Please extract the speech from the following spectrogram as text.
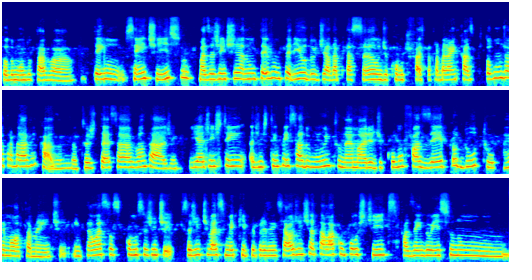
todo mundo estava tem um sente isso, mas a gente já não teve um período de adaptação de como que faz para trabalhar em casa, porque todo mundo já trabalhava em casa, então a gente tem essa vantagem. E a gente tem a gente tem pensado muito, né, Mário, de como fazer produto remotamente. Então essas como se a gente se a gente tivesse uma equipe presencial, a gente ia estar tá lá com post-its fazendo isso num,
